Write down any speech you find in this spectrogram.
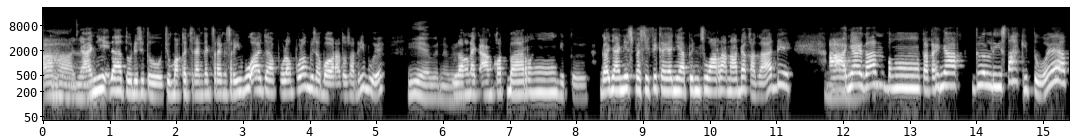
Aha, Benar. nyanyi dah tuh di situ. Cuma kecereng-kecereng seribu aja, pulang-pulang bisa bawa ratusan ribu ya. iya benar-benar Pulang naik angkot bareng gitu. Nggak nyanyi spesifik kayak nyiapin suara nada kagak ada. Hmm. A-nya ganteng, tetehnya gelis tah gitu. Eh, atau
